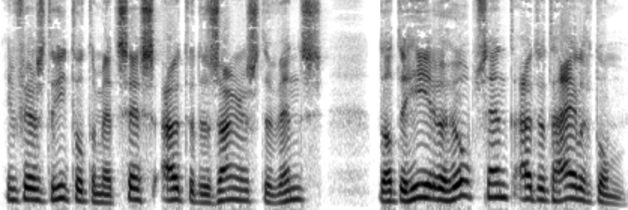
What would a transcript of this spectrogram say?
In vers 3 tot en met 6 uiten de zangers de wens dat de Heere hulp zendt uit het heiligdom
